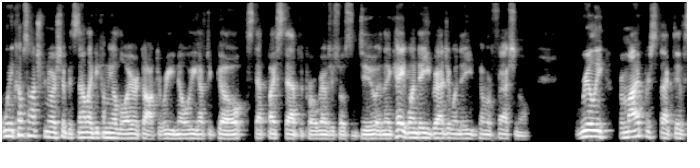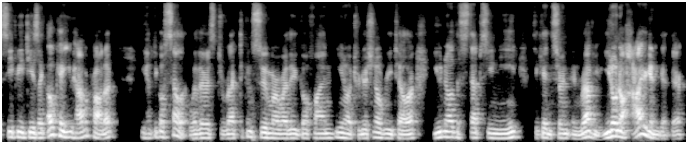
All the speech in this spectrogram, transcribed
when it comes to entrepreneurship, it's not like becoming a lawyer or doctor where you know where you have to go step by step, the programs you're supposed to do, and like, hey, one day you graduate, one day you become a professional. Really, from my perspective, CPG is like, okay, you have a product, you have to go sell it whether it's direct to consumer whether you go find you know a traditional retailer you know the steps you need to get in certain in revenue. You don't know how you're going to get there.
